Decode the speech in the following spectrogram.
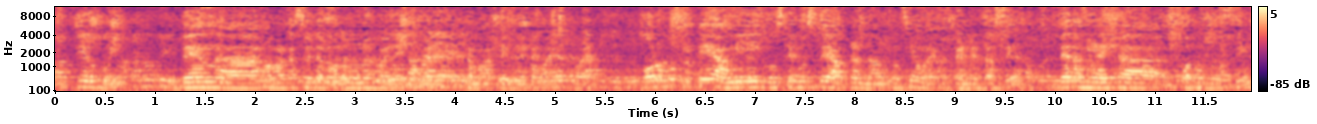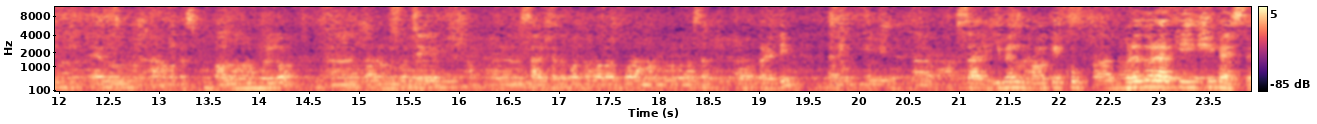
ভর্তিও করি। দেন আমার কাছে এটা ভালো মনে হয় নাই। একটা মাস এখানে পরবর্তীতে আমি খুঁজতে খুঁজতে আপনার নাম শুনছি, আমার একটা ফ্রেন্ডের কাছে। দেন আমি আইসা কথা বলছি এবং আমার কাছে খুব ভালো মনে হইল। কারণ হচ্ছে স্যারের সাথে কথা বলার পর আমার মনে হলো, স্যার কোঅপারেটিভ স্যার ইভেন আমাকে খুব ধরে ধরে আর কি শিখাইছে।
